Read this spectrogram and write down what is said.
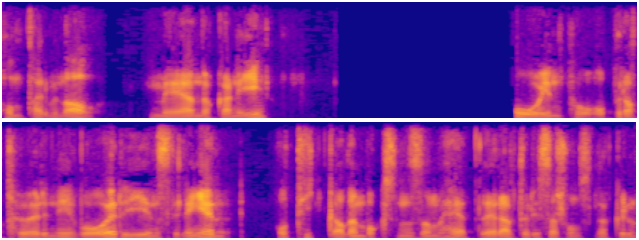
håndterminal med nøkkelen i, gå inn på operatørnivåer i innstillinger og tikke av den boksen som heter autorisasjonsnøkkel.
